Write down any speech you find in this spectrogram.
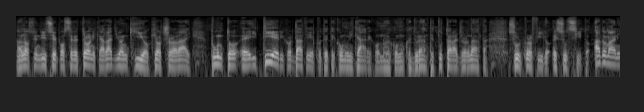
al nostro indirizzo di posta elettronica radioanchio chiocciolarai.it e ricordate che potete comunicare con noi comunque durante tutta la giornata sul profilo e sul sito. A domani.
